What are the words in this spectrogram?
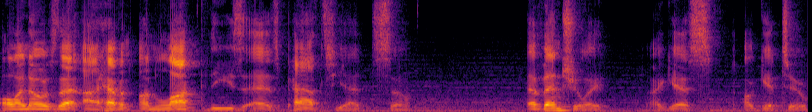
All I know is that I haven't unlocked these as paths yet, so... Eventually, I guess, I'll get to.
